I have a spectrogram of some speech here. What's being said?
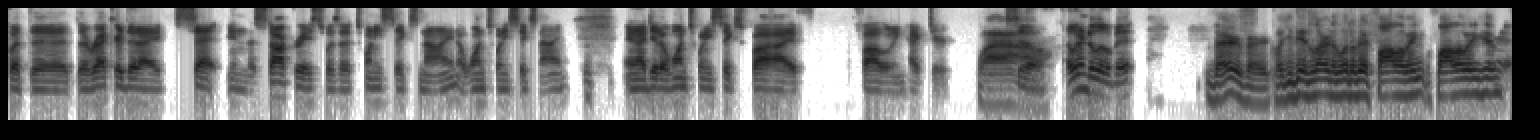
but the the record that i set in the stock race was a 26.9 a 126.9 and i did a 126.5 following hector. Wow. So i learned a little bit. Very very cool. You did learn a little bit following following him? Yeah.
